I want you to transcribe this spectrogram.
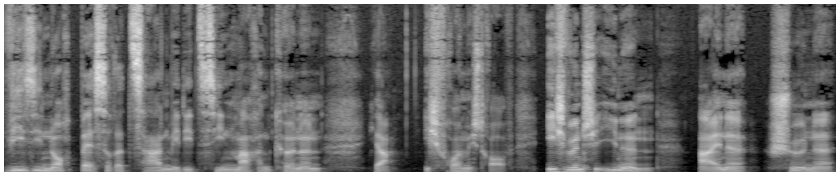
wie sie noch bessere Zahnmedizin machen können. Ja, ich freue mich drauf. Ich wünsche Ihnen eine schöne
